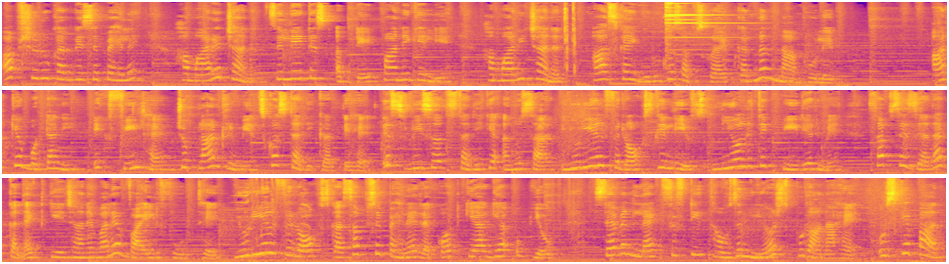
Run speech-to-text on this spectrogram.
अब शुरू करने से पहले हमारे चैनल से लेटेस्ट अपडेट पाने के लिए हमारी चैनल आज का गुरु को सब्सक्राइब करना ना भूलें। आर्कियोबोटानी एक फ़ील्ड है जो प्लांट रिमेन्स को स्टडी करते हैं। इस रिसर्च स्टडी के अनुसार यूरियल फेरोक्स के लीव्स नियोलिथिक पीरियड में सबसे ज़्यादा कलेक्ट किए जाने वाले वाइल्ड फ़ूड थे। यूरियल फेरोक्स का सबसे पहले रिकॉर्ड किया गया उपयोग seven lakh fifty thousand years पुराना है। उसके बाद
